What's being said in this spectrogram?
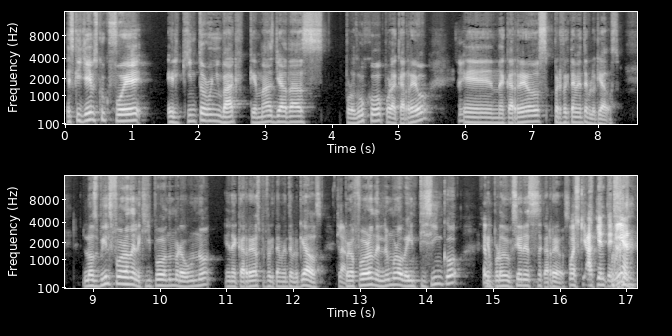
es que James Cook fue el quinto running back que más yardas produjo por acarreo Sí. en acarreos perfectamente bloqueados. Los Bills fueron el equipo número uno en acarreos perfectamente bloqueados, Claro. pero fueron el número 25 en producción de esos acarreos. pues a quien tenían,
